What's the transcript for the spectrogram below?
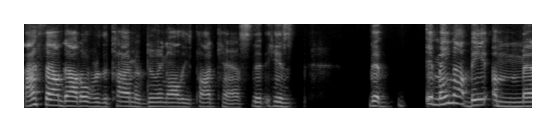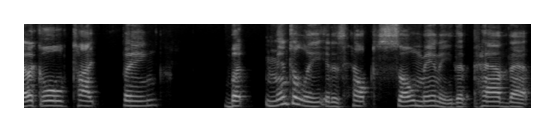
I found out over the time of doing all these podcasts that his that it may not be a medical type thing, but mentally it has helped so many that have that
